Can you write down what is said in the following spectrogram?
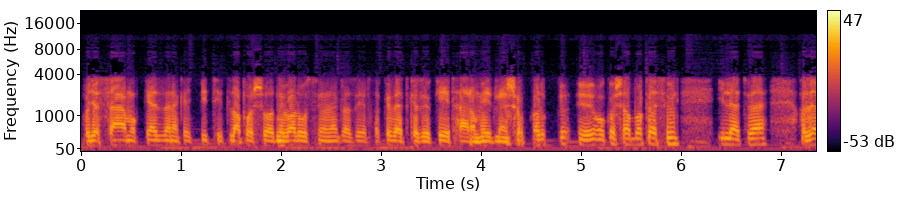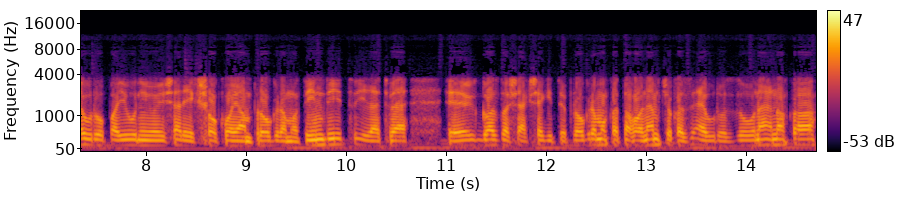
hogy a számok kezdenek egy picit laposodni, valószínűleg azért a következő két-három hétben sokkal okosabbak leszünk, illetve az Európai Unió is elég sok olyan programot indít, illetve gazdaságsegítő programokat, ahol nem csak az eurozónának a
